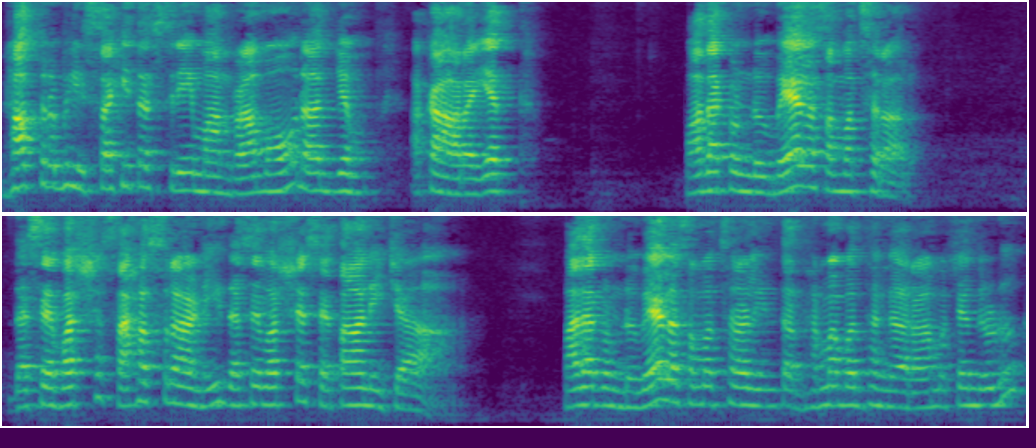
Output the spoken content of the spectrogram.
భ్రాతృభి సహిత శ్రీమాన్ రామో రాజ్యం అకారయత్. పదకొండు వేల సంవత్సరాలు. దశవర్ష సహస్రాణి దశవర్ష శతానిచ. పదకొండు వేల సంవత్సరాలు ఇంత ధర్మబద్ధంగా రామచంద్రుడు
